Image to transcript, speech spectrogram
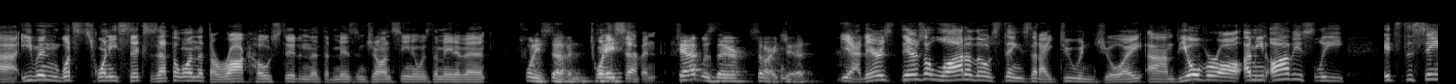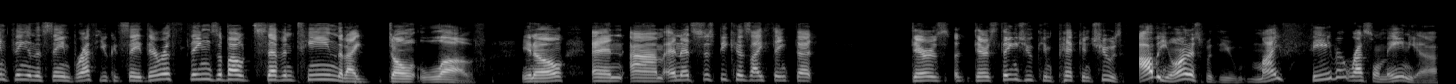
uh, even what's 26? Is that the one that The Rock hosted and that The Miz and John Cena was the main event? 27. 27. Hey, Chad was there. Sorry, Chad. yeah there's there's a lot of those things that i do enjoy um the overall i mean obviously it's the same thing in the same breath you could say there are things about 17 that i don't love you know and um and it's just because i think that there's there's things you can pick and choose i'll be honest with you my favorite wrestlemania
